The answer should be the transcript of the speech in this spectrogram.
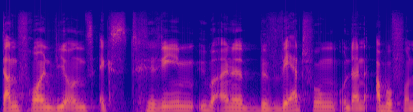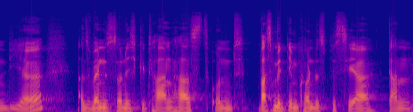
dann freuen wir uns extrem über eine Bewertung und ein Abo von dir. Also wenn du es noch nicht getan hast und was mitnehmen konntest bisher, dann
